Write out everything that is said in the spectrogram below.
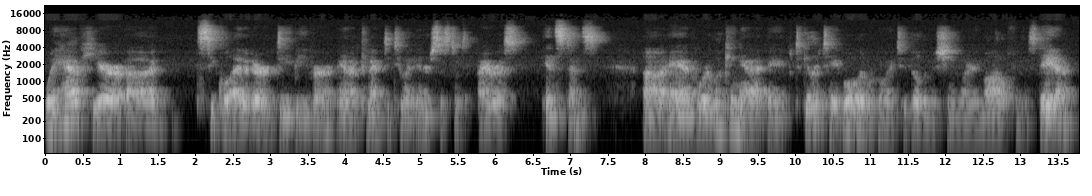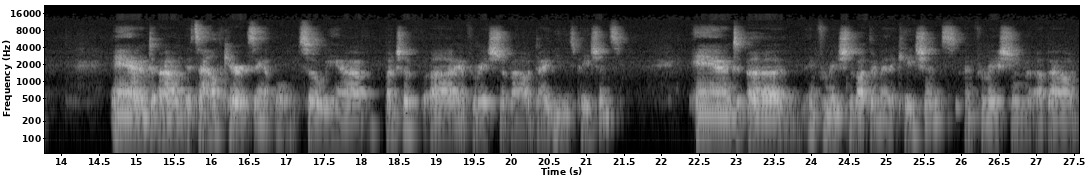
We have here a SQL editor, dbeaver, and I'm connected to an InterSystems Iris instance. Uh, and we're looking at a particular table that we're going to build a machine learning model from this data. And um, it's a healthcare example. So we have a bunch of uh, information about diabetes patients and uh, information about their medications, information about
